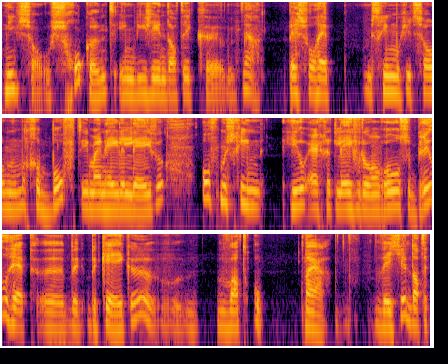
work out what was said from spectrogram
niet zo schokkend. In die zin dat ik ja, best wel heb, misschien moet je het zo noemen, geboft in mijn hele leven. Of misschien heel erg het leven door een roze bril heb be- bekeken. Wat op, nou ja, weet je, dat ik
